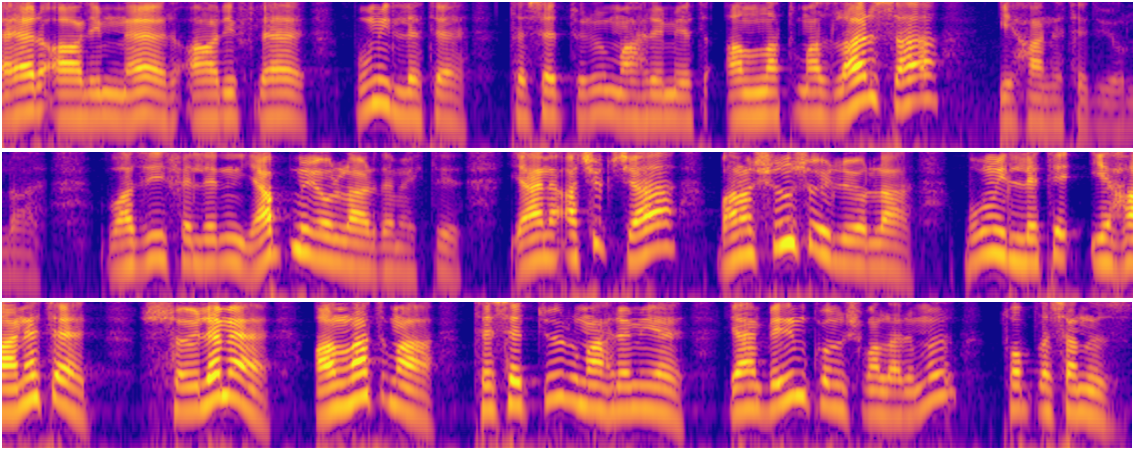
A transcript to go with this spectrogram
Eğer alimler, arifler bu millete tesettürü, mahremiyeti anlatmazlarsa ihanet ediyorlar. Vazifelerini yapmıyorlar demektir. Yani açıkça bana şunu söylüyorlar. Bu millete ihanet et, söyleme, anlatma, tesettür, mahremiyet. Yani benim konuşmalarımı toplasanız,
